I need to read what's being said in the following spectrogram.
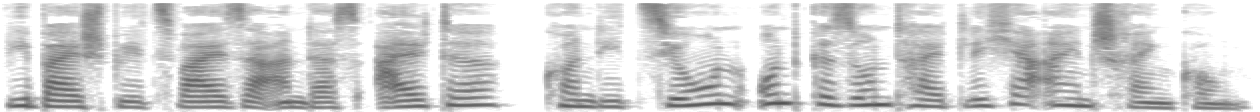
wie beispielsweise an das Alter, Kondition und gesundheitliche Einschränkung.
